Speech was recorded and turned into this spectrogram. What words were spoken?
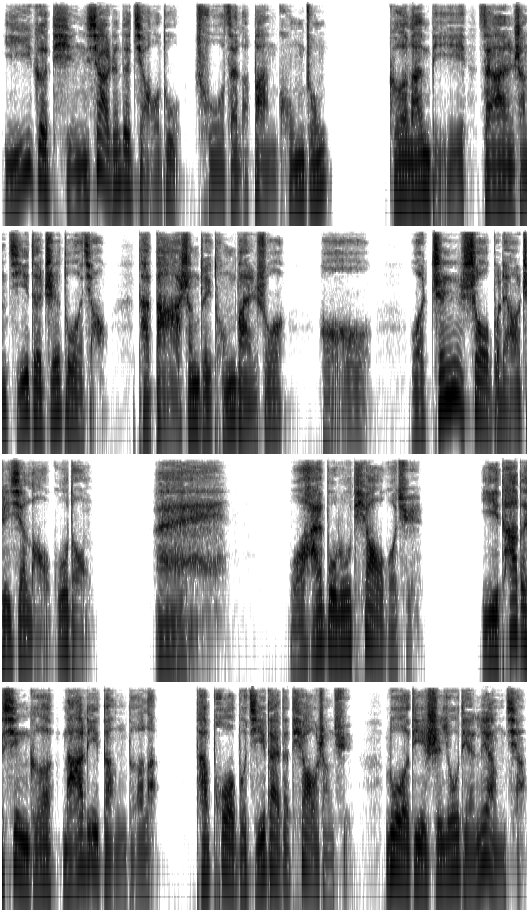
以一个挺吓人的角度处在了半空中。格兰比在岸上急得直跺脚，他大声对同伴说：“哦，我真受不了这些老古董。”哎，我还不如跳过去。以他的性格，哪里等得了？他迫不及待的跳上去，落地时有点踉跄，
